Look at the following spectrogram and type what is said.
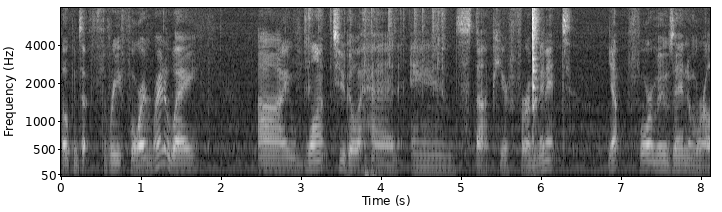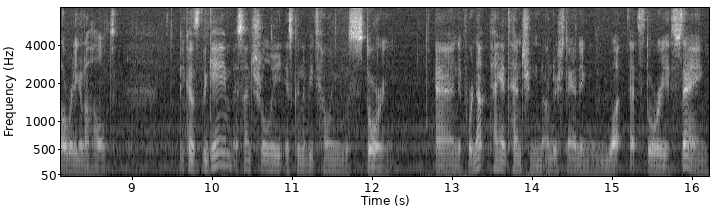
opens up 3-4, and right away, I want to go ahead and stop here for a minute. Yep, four moves in and we're already going to halt. Because the game essentially is going to be telling you a story. And if we're not paying attention and understanding what that story is saying,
